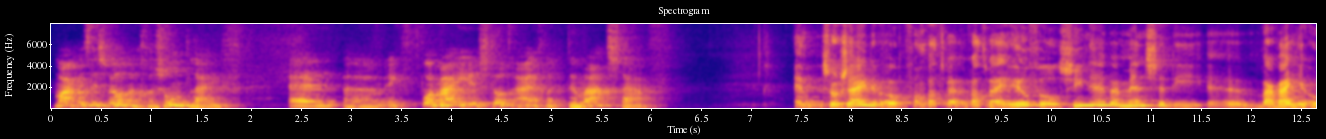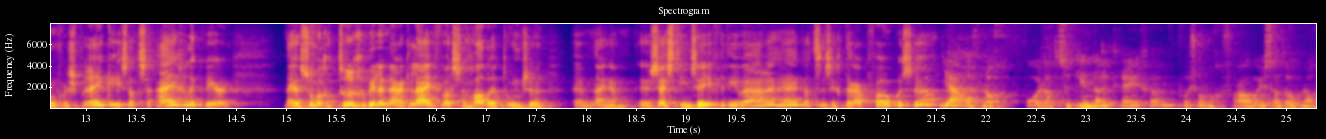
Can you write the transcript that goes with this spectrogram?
maar het is wel een gezond lijf. En um, ik, voor mij is dat eigenlijk de maatstaaf. En zo zeiden we ook van wat wij, wat wij heel veel zien hè, bij mensen die, uh, waar wij hier over spreken, is dat ze eigenlijk weer, nou ja, sommigen terug willen naar het lijf wat ze hadden toen ze, uh, nou ja, 16, 17 waren, hè, dat ze zich daarop focussen. Ja, of nog voordat ze kinderen kregen. Voor sommige vrouwen is dat ook nog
